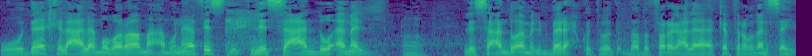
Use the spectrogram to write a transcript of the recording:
وداخل على مباراة مع منافس لسه عنده أمل. لسه عنده أمل. امبارح كنت بتفرج على كابتن رمضان السيد.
